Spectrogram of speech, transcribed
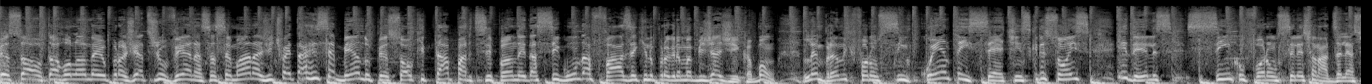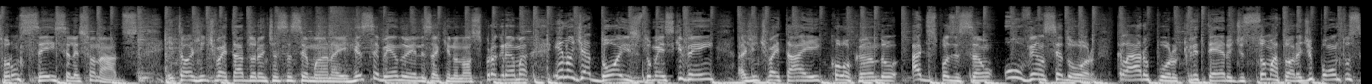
Pessoal, tá rolando aí o projeto Juvena. Essa semana a gente vai estar tá recebendo o pessoal que tá participando aí da segunda fase aqui no programa Bijagica. Bom, lembrando que foram 57 inscrições e deles cinco foram selecionados. Aliás, foram seis selecionados. Então a gente vai estar tá durante essa semana aí recebendo eles aqui no nosso programa e no dia 2 do mês que vem a gente vai estar tá aí colocando à disposição o vencedor. Claro, por critério de somatória de pontos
